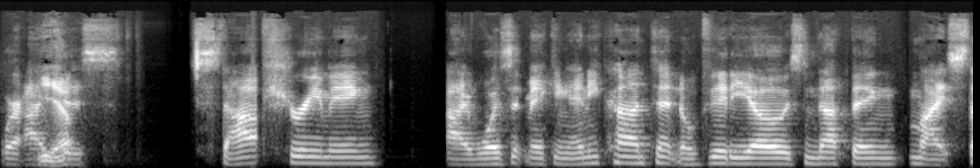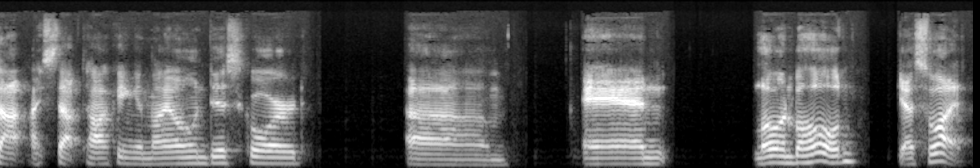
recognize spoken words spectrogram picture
where I Yep. just stopped streaming. I wasn't making any content, no videos, nothing. My stop I stopped talking in my own Discord. Um and lo and behold, guess what?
